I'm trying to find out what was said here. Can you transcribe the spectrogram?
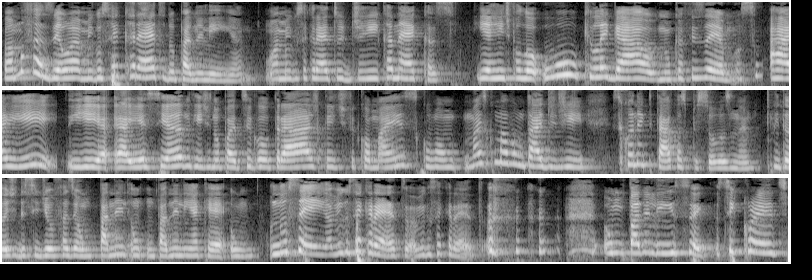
vamos fazer um amigo secreto do Panelinha. Um amigo secreto de canecas. E a gente falou, uh, que legal, nunca fizemos. Aí, e aí esse ano que a gente não pode se encontrar, acho que a gente ficou mais com, mais com uma vontade de se conectar com as pessoas, né? Então a gente decidiu fazer um, panel, um, um panelinha que é um, não sei, amigo secreto, amigo secreto. um panelinho secret,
